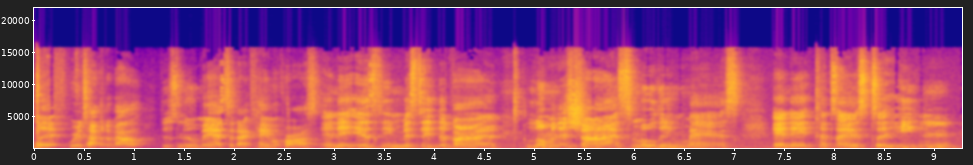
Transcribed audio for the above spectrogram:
but we're talking about this new mask that I came across and it is the Mystic Divine Luminous Shine Smoothing Mask and it contains Tahitian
